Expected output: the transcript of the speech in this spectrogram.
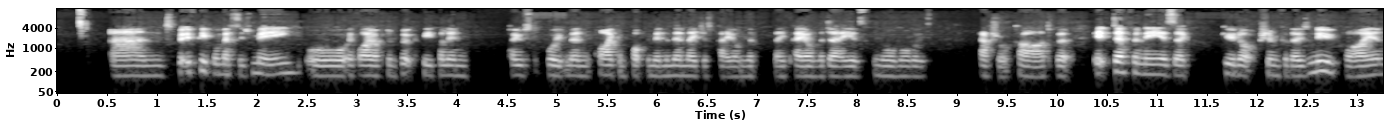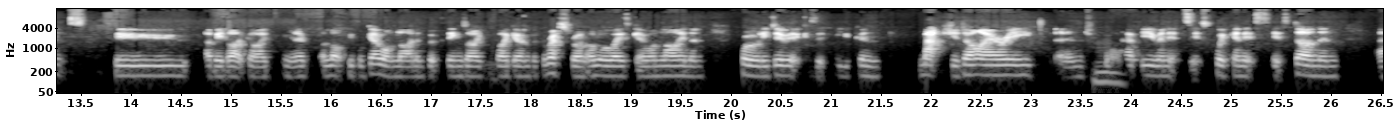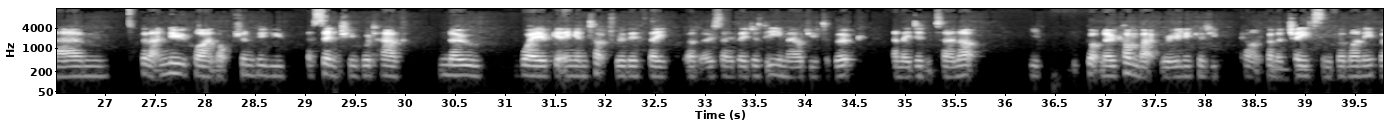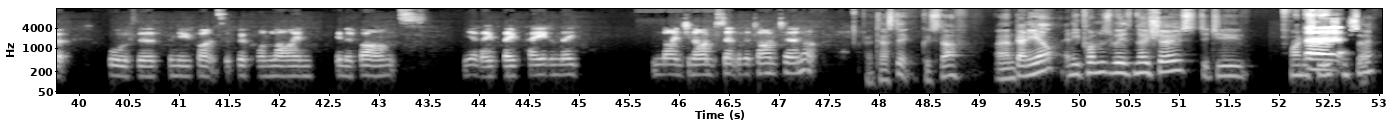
and but if people message me or if I often book people in post appointment, I can pop them in, and then they just pay on the they pay on the day as normal with cash or card. But it definitely is a good option for those new clients who, I mean, like I, you know, a lot of people go online and book things. I, if I go and book a restaurant, I'll always go online and probably do it because you can match your diary and mm. what have you, and it's it's quick and it's it's done. And um, for that new client option, who you essentially would have no way of getting in touch with if they, I don't know, say they just emailed you to book and they didn't turn up, you've got no comeback really because you can't kind of chase them for money. But all of the, the new clients that book online in advance, yeah, they they've paid and they 99% of the time turn up. Fantastic, good stuff. Um, Danielle, any problems with no shows? Did you find a Uh, so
